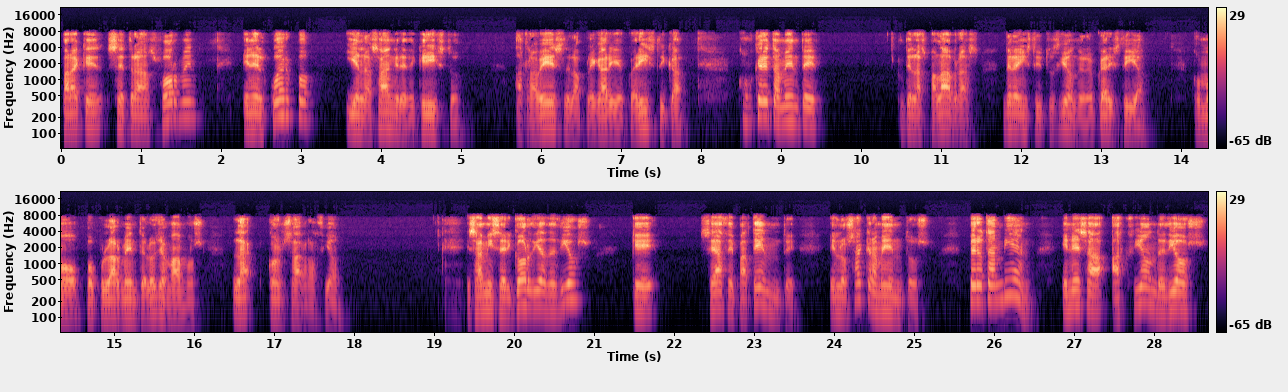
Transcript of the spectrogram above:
para que se transformen en el cuerpo y en la sangre de Cristo a través de la plegaria eucarística, concretamente de las palabras de la institución de la Eucaristía como popularmente lo llamamos, la consagración. Esa misericordia de Dios que se hace patente en los sacramentos, pero también en esa acción de Dios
